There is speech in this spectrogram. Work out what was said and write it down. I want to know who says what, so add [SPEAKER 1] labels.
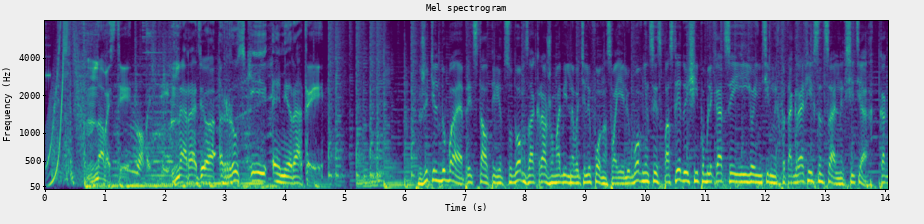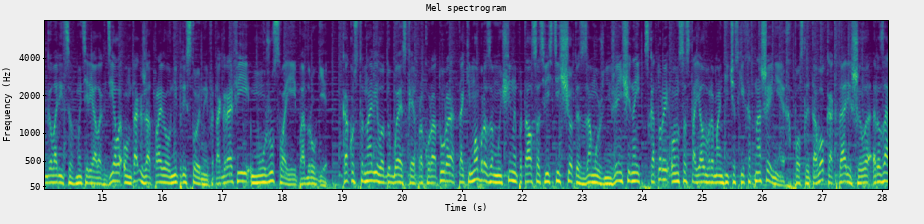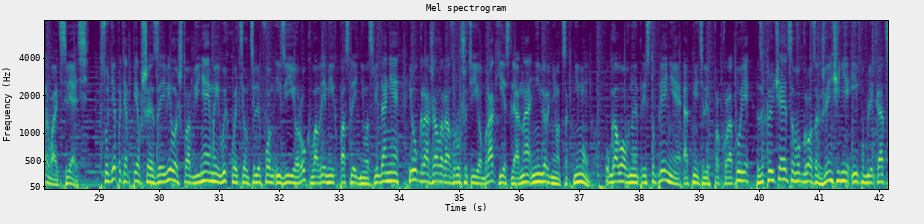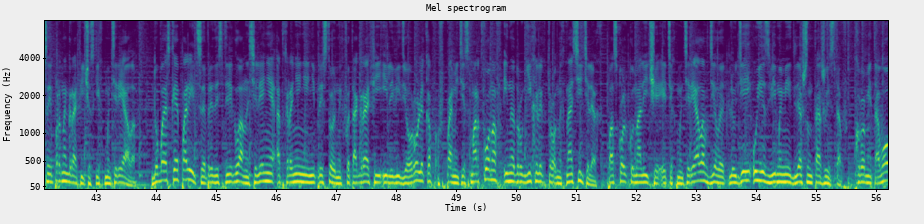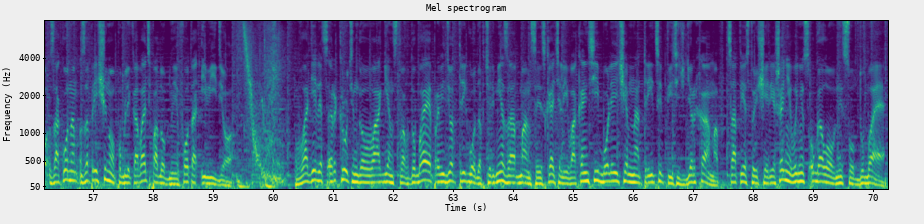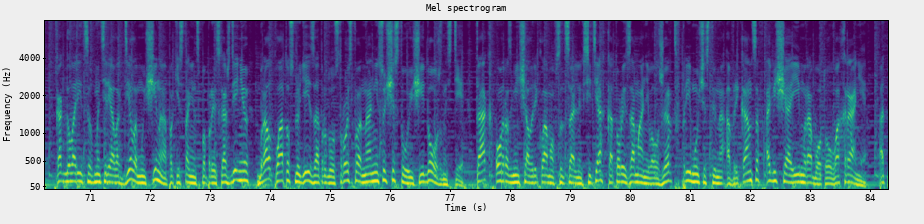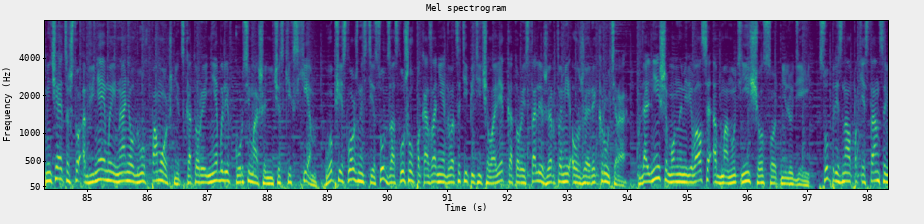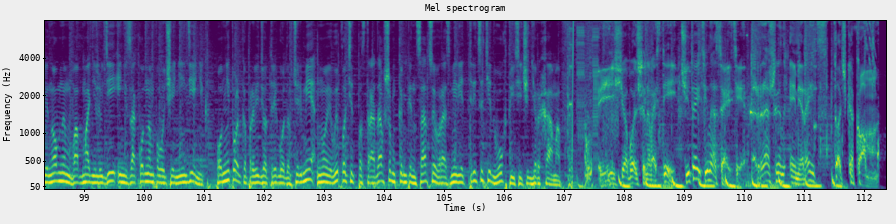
[SPEAKER 1] Новости. Новости. На радио «Русские Эмираты».
[SPEAKER 2] Житель Дубая предстал перед судом за кражу мобильного телефона своей любовницы с последующей публикацией ее интимных фотографий в социальных сетях. Как говорится в материалах дела, он также отправил непристойные фотографии мужу своей подруги. Как установила дубайская прокуратура, таким образом мужчина пытался свести счеты с замужней женщиной, с которой он состоял в романтических отношениях, после того, как та решила разорвать связь. В суде потерпевшая заявила, что обвиняемый выхватил телефон из ее рук во время их последнего свидания и угрожал разрушить ее брак, если она не вернется к нему. Уголовное преступление, отметили в прокуратуре, заключается в угрозах женщине и публикации порнографических материалов. Дубайская полиция предостерегла население от хранения непристойных фотографий или видеороликов в памяти смартфонов и на других электронных носителях, поскольку наличие этих материалов делает людей уязвимыми для шантажистов. Кроме того, законом запрещено публиковать подобные фото и видео. Владелец рекрутингового агентства в Дубае проведет три года в тюрьме за обман соискателей вакансий более чем на 30 тысяч дирхамов. Соответствующее решение вынес уголовный суд Дубая. Как говорится в материалах дела, мужчина, пакистанец по происхождению, брал плату с людей за трудоустройство на несуществующие должности. Так он размещал рекламу в социальных сетях, который заманивал жертв, преимущественно африканцев, обещая им работу в охране. Отмечается, что обвиняемый нанял двух помощниц, которые не были в курсе мошеннических схем. В общей сложности суд заслушал показания 25 человек, которые стали жертвами лжерекрутера. В дальнейшем он намеревался обмануть еще сотни людей. Суд признал пакистанца виновным в обмане людей и незаконном получении денег. Он не только проведет три года в тюрьме, но и выплатит пострадавшим компенсацию в размере 32 тысяч дирхамов.
[SPEAKER 1] Еще больше новостей читайте на сайте RussianEmirates.com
